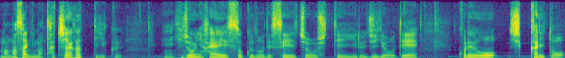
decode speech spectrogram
まあ、まさに今立ち上がっていく、えー、非常に速い速度で成長している事業でこれをしっかりと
